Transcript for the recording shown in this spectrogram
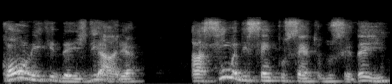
com liquidez diária acima de 100% do CDI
